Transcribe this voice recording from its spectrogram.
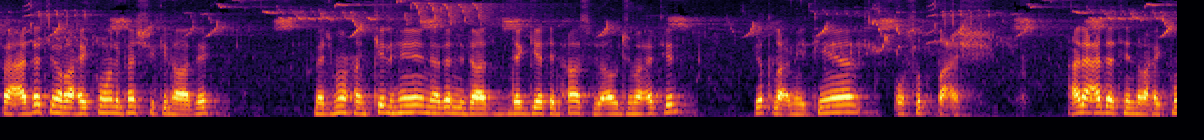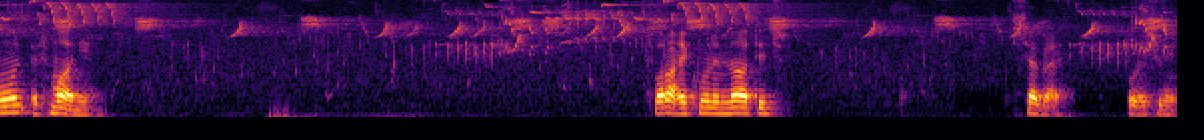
فعددهن راح يكون بهالشكل هذا. مجموعهن كلهن هذن إذا دقيت نحاسبه أو جمعتهن يطلع ميتين وستة عشر. على عددهن راح يكون ثمانية. فراح يكون الناتج سبعة وعشرين.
